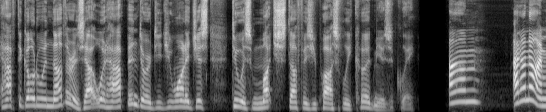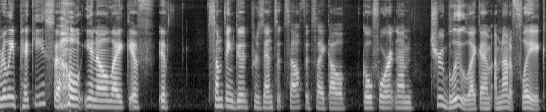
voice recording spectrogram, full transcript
have to go to another? Is that what happened, or did you want to just do as much stuff as you possibly could musically? Um, I don't know. I'm really picky, so you know, like if if something good presents itself, it's like I'll go for it and I'm true blue. Like I'm I'm not a flake.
